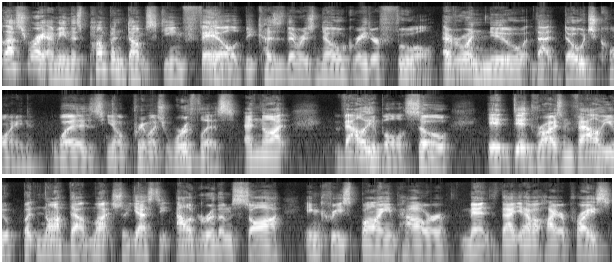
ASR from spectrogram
That's right. I mean, this pump and dump scheme failed because there was no greater fool. Everyone knew that Dogecoin was, you know, pretty much worthless and not valuable. So it did rise in value, but not that much. So yes, the algorithm saw increased buying power meant that you have a higher price,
